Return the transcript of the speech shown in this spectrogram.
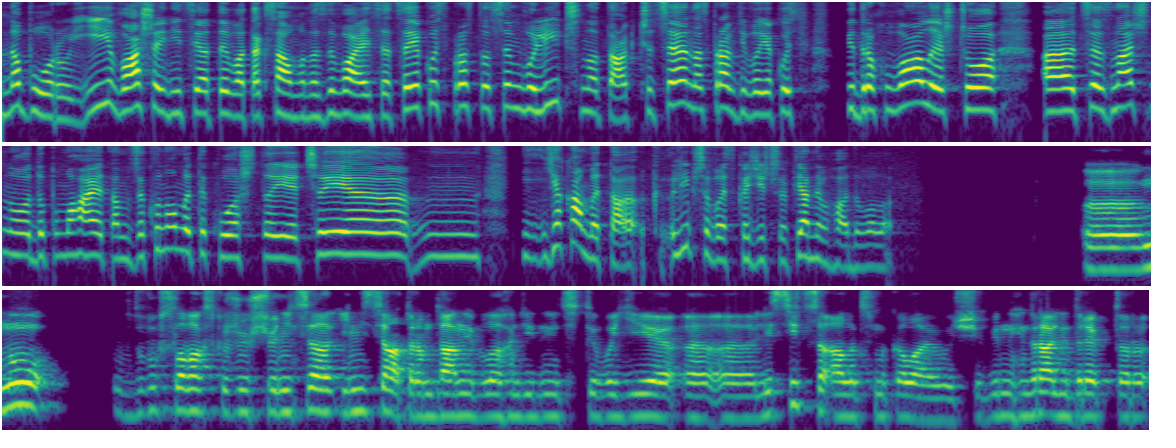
набору? І ваша ініціатива так само називається. Це якось просто символічно, так чи це насправді ви якось підрахували, що е, це значно допомагає там зекономити кошти? Чи м, яка мета? Ліпше ви скажіть, щоб я не вгадувала. Е, ну, в двох словах скажу, що ініціа- ініціатором даної благодійної ініціативи є е, е, Лісіца Алекс Миколайович. Він генеральний директор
